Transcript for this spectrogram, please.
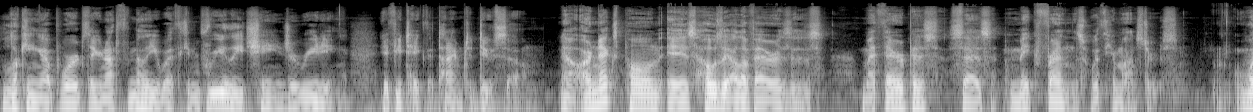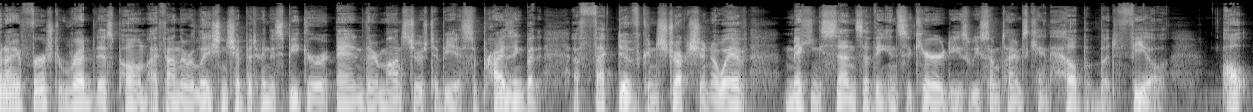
looking up words that you're not familiar with can really change a reading if you take the time to do so. Now, our next poem is Jose Olivares's My Therapist Says Make Friends with Your Monsters. When I first read this poem, I found the relationship between the speaker and their monsters to be a surprising but effective construction, a way of making sense of the insecurities we sometimes can't help but feel. I'll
